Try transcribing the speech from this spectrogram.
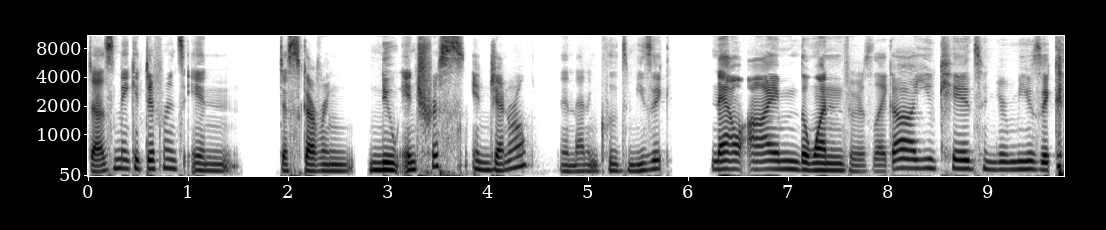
does make a difference in discovering new interests in general, and that includes music. Now I'm the one who's like, oh, you kids and your music.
